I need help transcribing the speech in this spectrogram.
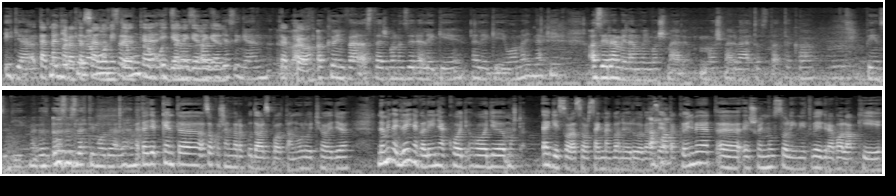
Igen. Tehát megmaradt a szellemi tőke. Igen, az, igen, az, igen. Az, igen a, a könyvválasztásban azért eléggé, eléggé jól megy nekik. Azért remélem, hogy most már, most már változtattak a pénzügyi, meg az, az üzleti modellen. Hát egyébként az okos ember a kudarcból tanul, úgyhogy... Na mindegy, lényeg a lényeg, hogy, hogy most egész Olaszország meg van őrülve ezért Aha. a könyvért, és hogy Mussolini-t végre valaki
